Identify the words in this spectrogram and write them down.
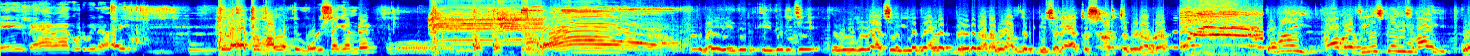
এই ভ্যা ভ্যা করবি না। এই, তাহলে এত মারলাম, তুই মরিস না কেন রে? ভাই, এদের এদের যে উলগুলো আছে, এগুলো দিয়ে আমরা বেড বানাবো আমাদের পিছনে, এত স্বার্থপর আমরা। ও ভাই আমরা ভিলেজ পেয়ে গেছি, ভাই। ও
